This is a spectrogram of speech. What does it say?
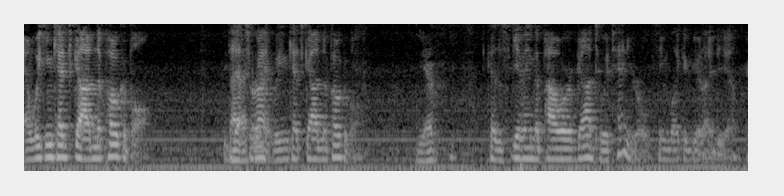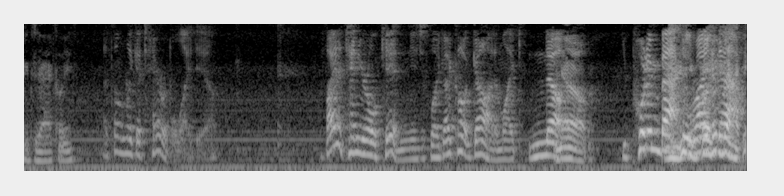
and we can catch God in a Pokeball. That's right. We can catch God in a Pokeball Yep, because giving the power of God to a ten-year-old seemed like a good idea. exactly. That sounds like a terrible idea. If I had a ten-year-old kid and he's just like, "I caught God," I'm like, "No, No, you put him back right put it now. back.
